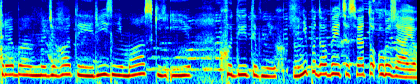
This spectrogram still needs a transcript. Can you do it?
треба надягати різні маски і ходити в них. Мені подобається свято урожаю.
